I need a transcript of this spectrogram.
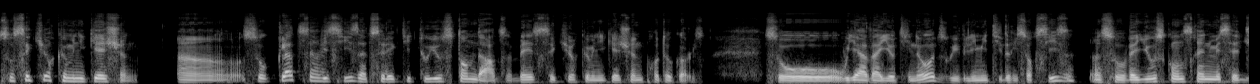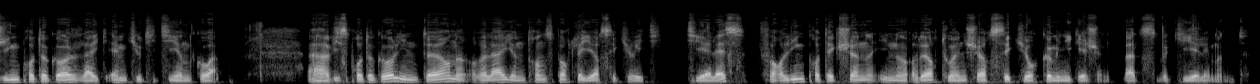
So secure communication. Uh, so cloud services have selected to use standards-based secure communication protocols. So we have IoT nodes with limited resources, and so they use constrained messaging protocols like MQTT and CoAP. Uh, this protocol, in turn, rely on transport layer security, TLS, for link protection in order to ensure secure communication. That's the key element.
